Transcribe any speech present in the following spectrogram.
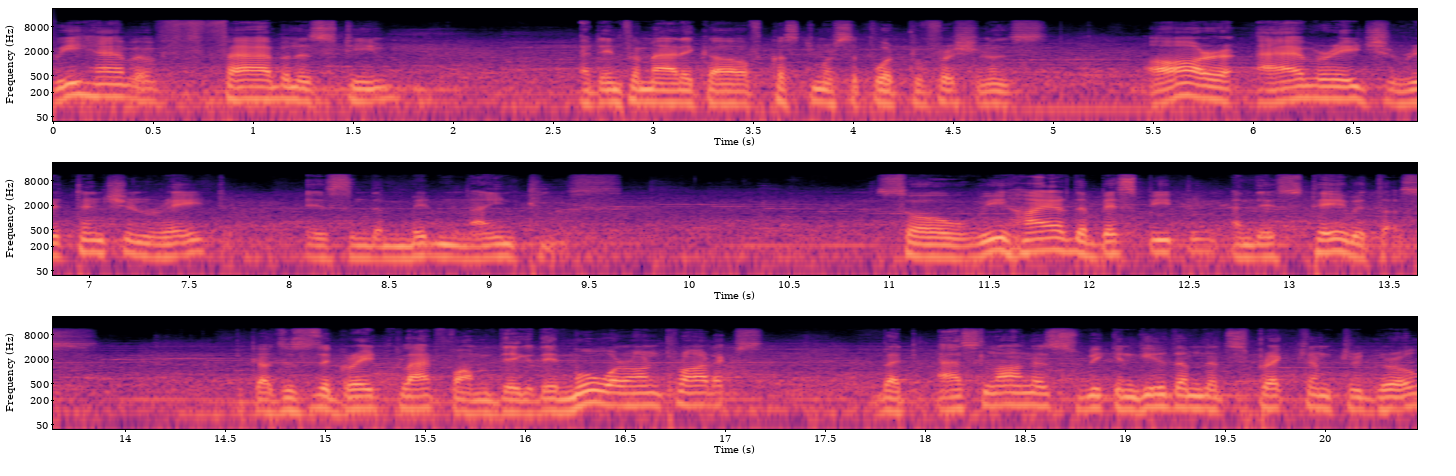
we have a fabulous team at Informatica of customer support professionals. Our average retention rate is in the mid 90s. So we hire the best people and they stay with us because this is a great platform. They, they move around products, but as long as we can give them that spectrum to grow,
